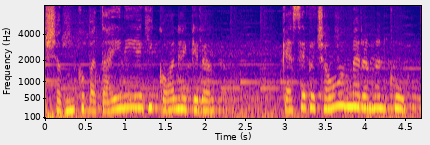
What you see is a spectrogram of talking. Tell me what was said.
शगुन को पता ही नहीं है कि कौन है किला। कैसे बचाऊं मैं रमन को?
